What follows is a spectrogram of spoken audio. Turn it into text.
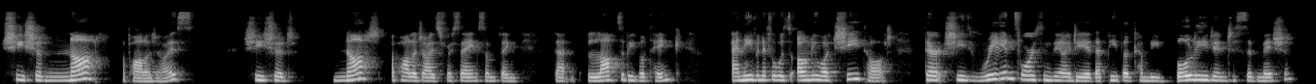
she should not apologize. She should not apologize for saying something that lots of people think. And even if it was only what she thought, there she's reinforcing the idea that people can be bullied into submission,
